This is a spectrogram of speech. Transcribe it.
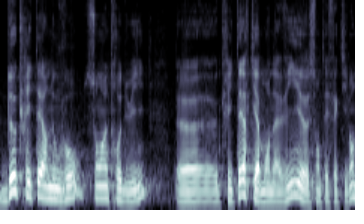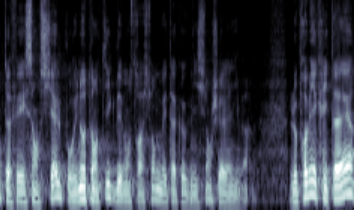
deux critères nouveaux sont introduits, euh, critères qui, à mon avis, euh, sont effectivement tout à fait essentiels pour une authentique démonstration de métacognition chez l'animal. Le premier critère,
